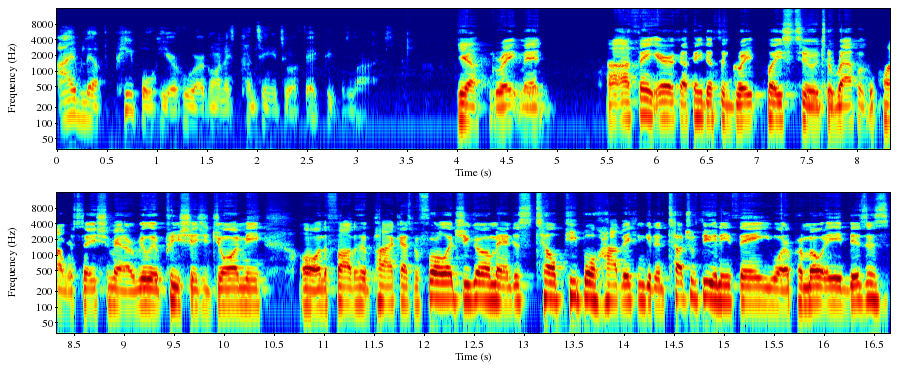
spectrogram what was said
I've left people here who are going to continue to affect people's lives. Yeah, great, man. Uh, I think Erick, I think that's a great place to to wrap up the conversation, man. I really appreciate you joining me on the Fatherhood Podcast. Before I let you go, man, just tell people how they can get in touch with you. Anything you want to promote, any business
